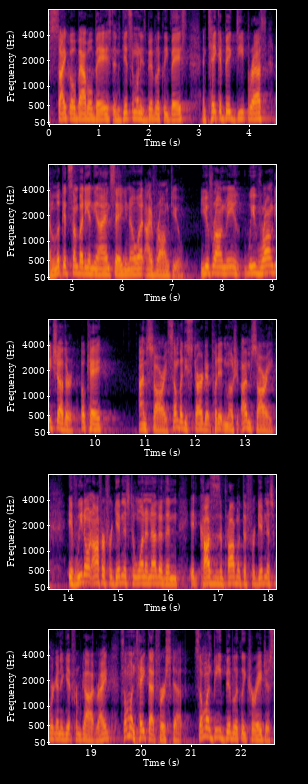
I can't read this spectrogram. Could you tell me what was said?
psychobabble based and get someone who's biblically based and take a big deep breath and look at somebody in the eye and say, you know what, I've wronged you. You've wronged me. We've wronged each other. Okay, I'm sorry. Somebody started it, put it in motion. I'm sorry. If we don't offer forgiveness to one another, then it causes a problem with the forgiveness we're going to get from God, right? Someone take that first step. Someone be biblically courageous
